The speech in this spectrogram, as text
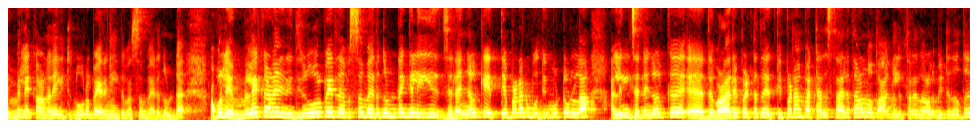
എം എൽ എ കാണാൻ ഇരുന്നൂറ് പേരെങ്കിലും ദിവസം വരുന്നുണ്ട്. അപ്പോൾ എം എൽ എ കാണാൻ ഇരുന്നൂറ് പേര് ദിവസം വരുന്നുണ്ടെങ്കിൽ ഈ ജനങ്ങൾക്ക് എത്തിപ്പെടാൻ ബുദ്ധിമുട്ടുള്ള അല്ലെങ്കിൽ ജനങ്ങൾക്ക് വളരെ പെട്ടെന്ന് എത്തിപ്പെടാൻ പറ്റാത്ത സ്ഥലത്താണോ താങ്കൾ ഇത്ര നാളും ഇരുന്നത്?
